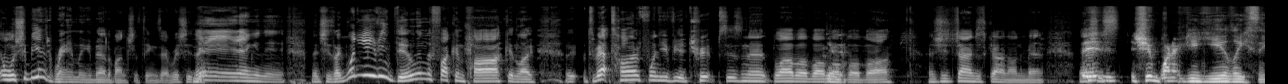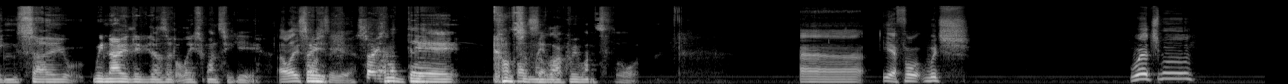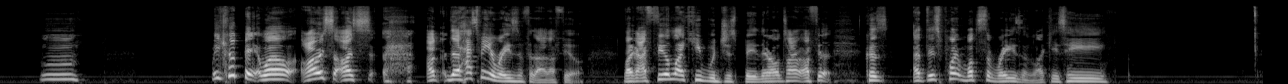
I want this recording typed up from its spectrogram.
well she begins rambling about a bunch of things. Where she's like, then she's like, "What do you even do in the fucking park?" And like, it's about time for one of your trips, isn't it? Blah blah blah Yeah. blah blah blah. And she's just going on about it. It, should one of your yearly things, so we know that he does it at least once a year. at least So once a year. so he's not there constantly, Constantly. like we once thought. Uh, yeah, for which, which, mm, mm, we could be. Well, I was, I there has to be a reason for that. I feel like I feel like he would just be there all the time. I feel because at this point, what's the reason? Like, is he,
